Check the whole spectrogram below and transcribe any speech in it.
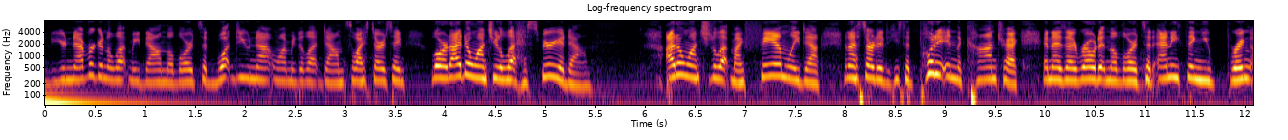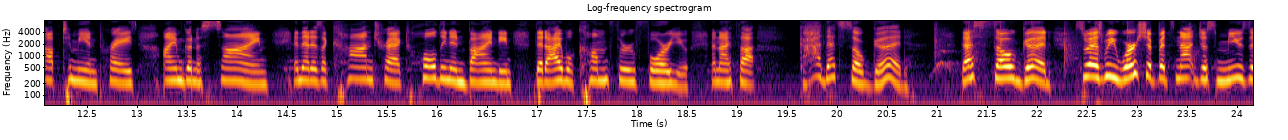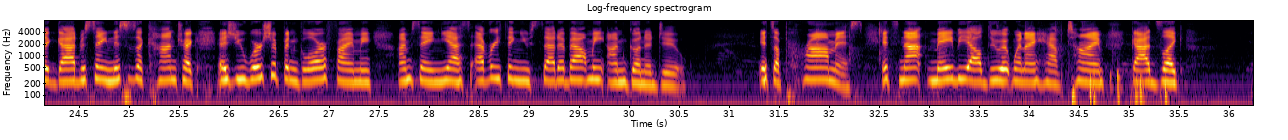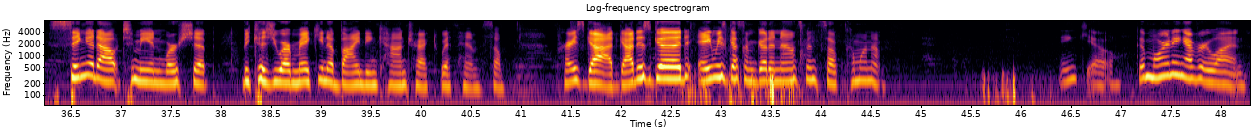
said, You're never going to let me down. The Lord said, What do you not want me to let down? So I started saying, Lord, I don't want you to let Hesperia down. I don't want you to let my family down. And I started, he said, put it in the contract. And as I wrote it, and the Lord said, anything you bring up to me in praise, I am going to sign. And that is a contract holding and binding that I will come through for you. And I thought, God, that's so good. That's so good. So as we worship, it's not just music. God was saying, This is a contract. As you worship and glorify me, I'm saying, Yes, everything you said about me, I'm going to do. It's a promise. It's not maybe I'll do it when I have time. God's like, Sing it out to me in worship because you are making a binding contract with Him. So praise God. God is good. Amy's got some good announcements, so come on up. Thank you. Good morning, everyone.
